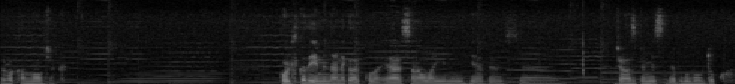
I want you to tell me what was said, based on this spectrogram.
Dur bakalım ne olacak. Politika yeminler ne kadar kolay. Eğer sana olan yemin ihlal ederse Cazibemizle bunu bulduk.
